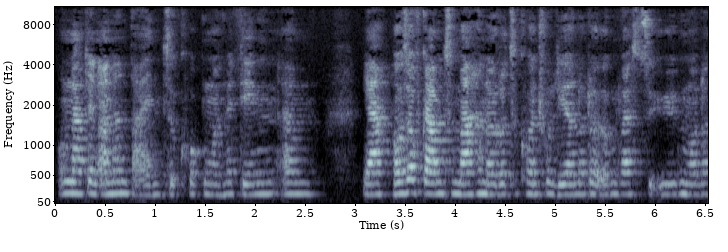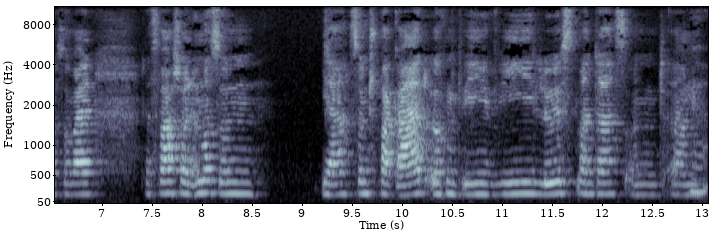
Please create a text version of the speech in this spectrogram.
um nach den anderen beiden zu gucken und mit denen ähm, ja, Hausaufgaben zu machen oder zu kontrollieren oder irgendwas zu üben oder so, weil das war schon immer so ein, ja, so ein Spagat irgendwie, wie löst man das und ähm, ja.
